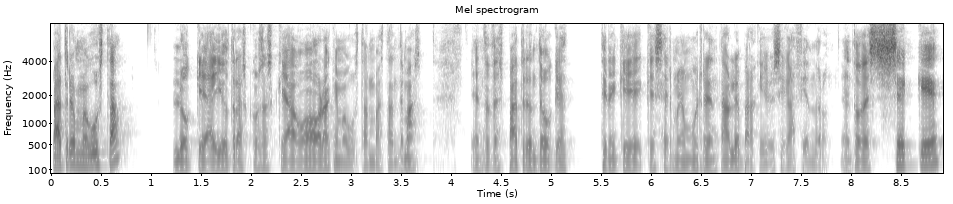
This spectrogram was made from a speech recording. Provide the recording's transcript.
Patreon me gusta, lo que hay otras cosas que hago ahora que me gustan bastante más. Entonces, Patreon tengo que tiene que, serme muy rentable para que yo siga haciéndolo. Entonces, sé que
